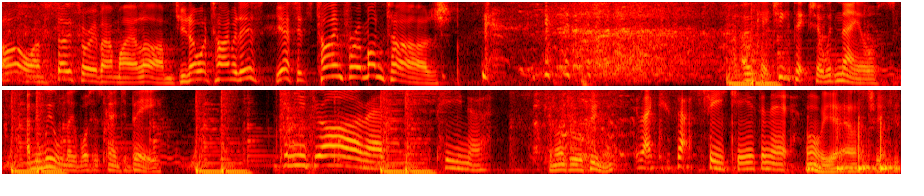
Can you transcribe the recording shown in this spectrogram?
Oh, I'm so sorry about my alarm. Do you know what time it is? Yes, it's time for a montage. OK, cheeky picture with nails. I mean, we all know what it's going to be. Can you draw a penis? Can I draw a penis? Like, cause that's cheeky, isn't it? Oh, yeah, that's cheeky.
